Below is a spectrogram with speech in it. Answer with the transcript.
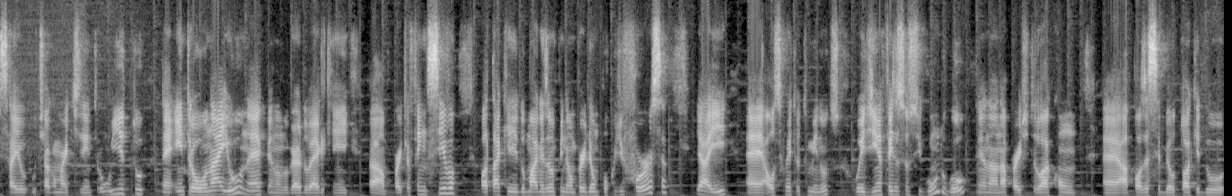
saiu o Thiago Martins, entrou o Ito, né, entrou o Nayu, né, no lugar do Eric, a parte ofensiva, o ataque do Marinos, na opinião, perdeu um pouco de força, e aí é, aos 58 minutos, o Edinha fez o seu segundo gol né, na, na, partida lá com é, após receber o toque do,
